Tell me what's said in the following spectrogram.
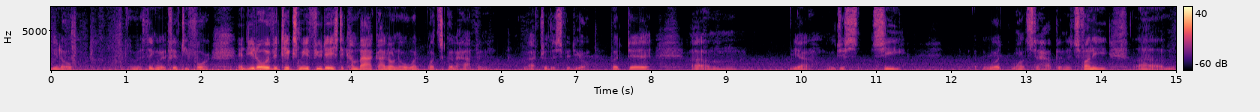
you know, I'm thinking at 54. And, you know, if it takes me a few days to come back, I don't know what, what's going to happen after this video. But, uh, um, yeah, we'll just see what wants to happen. It's funny. Um,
